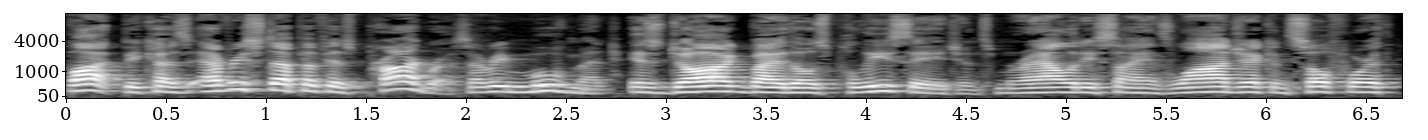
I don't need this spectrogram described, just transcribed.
But because every step of his progress, every movement, is dogged by those police agents, morality, science, logic, and so forth,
